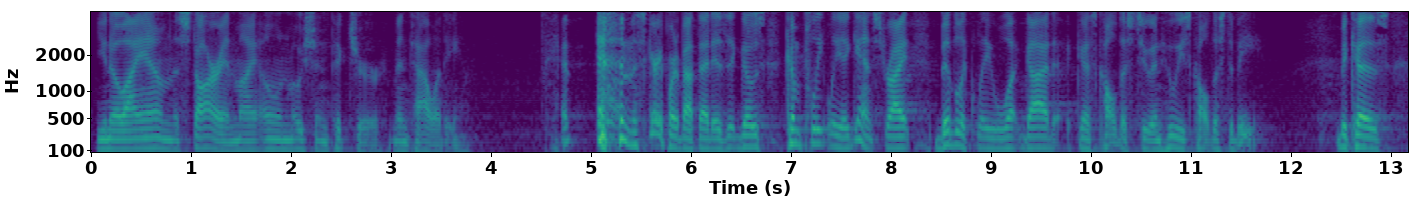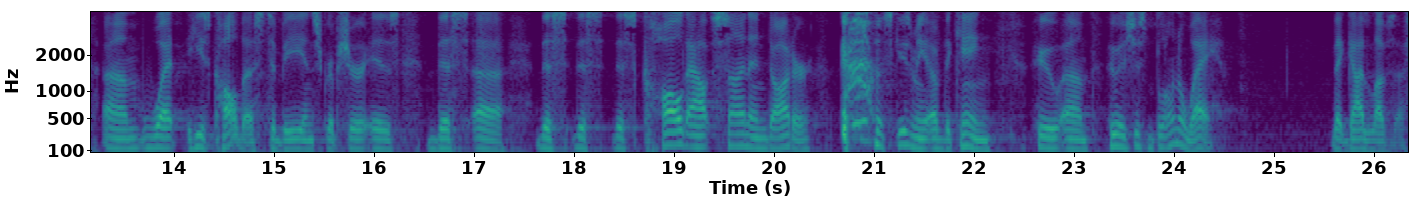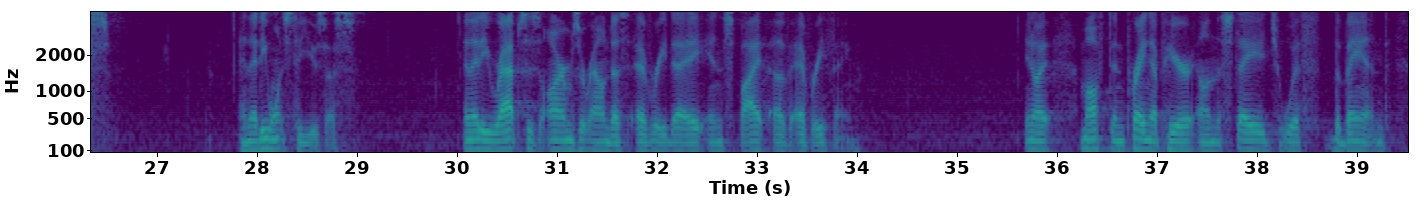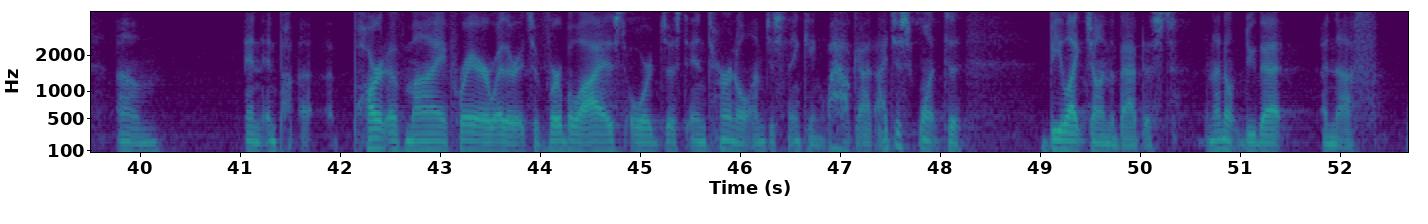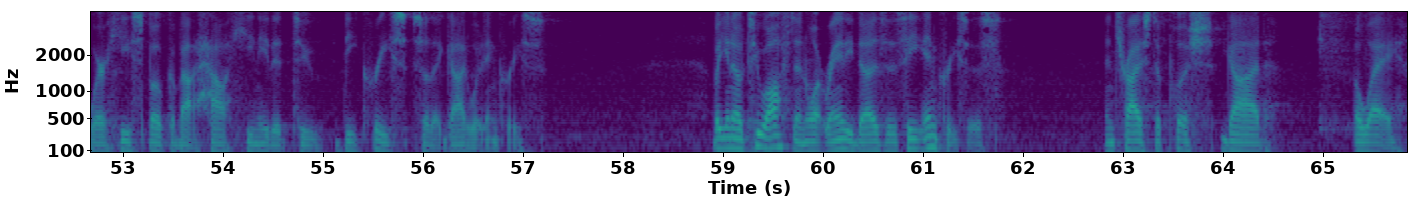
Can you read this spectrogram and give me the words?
You know, I am the star in my own motion picture mentality. And, the scary part about that is it goes completely against, right, biblically, what God has called us to and who He's called us to be. Because um, what He's called us to be in Scripture is this, uh, this, this, this called out son and daughter, excuse me, of the King who, um, who is just blown away that God loves us and that He wants to use us and that He wraps His arms around us every day in spite of everything. You know, I, am often praying up here on the stage with the band, um, and, and p- uh, part of my prayer, whether it's verbalized or just internal, I'm just thinking, wow, God, I just want to be like John the Baptist. And I don't do that enough, where he spoke about how he needed to decrease so that God would increase. But you know, too often what Randy does is he increases and tries to push God away.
